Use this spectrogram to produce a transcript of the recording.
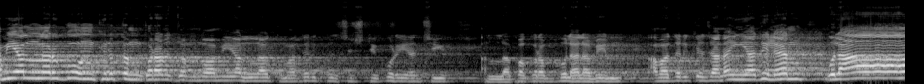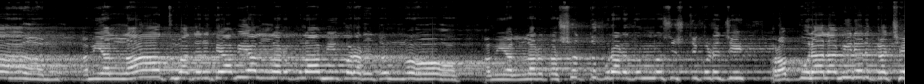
আমি আল্লাহর গুণ কীর্তন করার জন্য আমি আল্লাহ তোমাদেরকে সৃষ্টি করিয়াছি। আল্লাহ ফকরব্বুল আলমিন আমাদেরকে জানাইয়া দিলেন, গুলাম, আমি আল্লাহ তোমাদেরকে, আমি আল্লাহর গোলামি করার জন্য, আমি আল্লাহর দাসত্ব করার জন্য সৃষ্টি করেছি। রব্বুল আলমিনের কাছে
